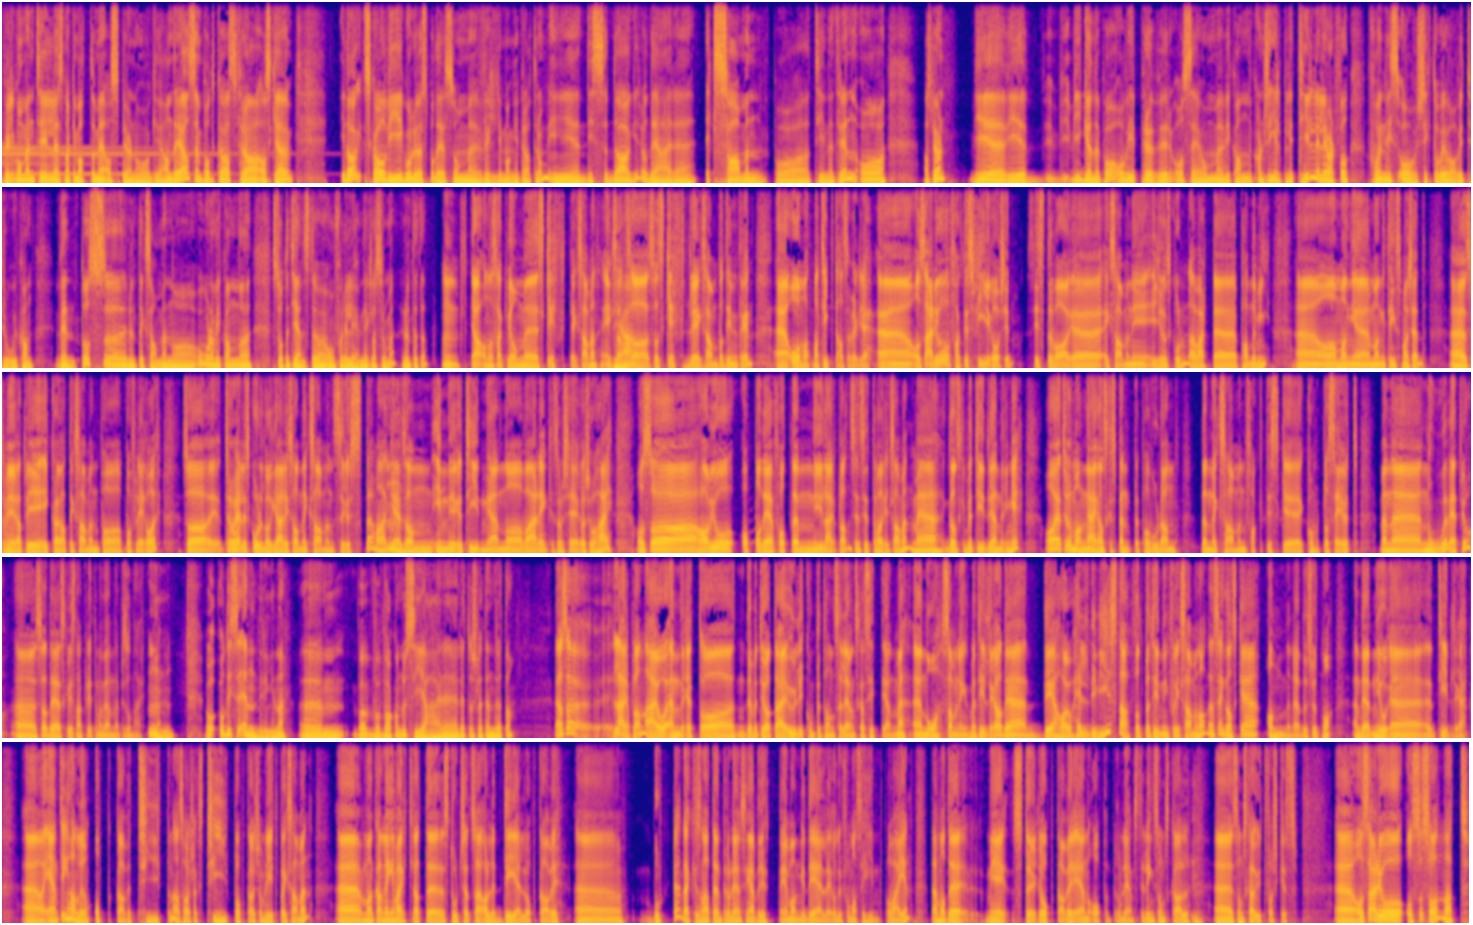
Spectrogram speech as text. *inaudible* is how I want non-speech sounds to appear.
Velkommen til Snakke matte med Asbjørn og Andreas, en podkast fra Aschehoug. I dag skal vi gå løs på det som veldig mange prater om i disse dager, og det er eh, eksamen på tiende trinn. Og Asbjørn, vi, vi, vi gønner på, og vi prøver å se om vi kan kanskje hjelpe litt til, eller i hvert fall få en viss oversikt over hva vi tror kan vente oss eh, rundt eksamen, og, og, hvordan vi kan eh, stå til tjeneste overfor elevene i klasserommet rundt dette. Mm. Ja, og nå snakker vi om uh, skriftlig eksamen. ikke sant? Ja. Så, så, skriftlig eksamen på tiende trinn. Eh, og matematikk, da, selvfølgelig. Eh, og så er det jo faktisk fire år siden sist det var eh, eksamen i, i, grunnskolen. Det har vært pandemi og mange, mange ting som har skjedd. Eh, som gjør at vi ikke har hatt eksamen på, på flere år. Så jeg tror hele Skole-Norge er litt sånn eksamensrustne. Man er ikke helt mm. sånn inne i rutinen igjen, og hva er det egentlig som skjer, og tjo hei. Og så har vi jo oppå det fått en ny læreplan siden sist det var eksamen, med ganske betydelige endringer. Og jeg tror mange er ganske spente på hvordan denne eksamen faktisk eh, kommer til å se ut. Men eh, noe vet vi jo, eh, så det skal vi snakke litt om i denne episoden her. Mm -hmm. og, og, disse endringene, eh, hva, hva, kan du si er eh, rett og slett endret, da? Ja, altså, Læreplanen er jo endret, og det betyr at det er ulik kompetanse eleven skal sitte igjen med eh, nå, sammenlignet med tidligere. og det, det, har jo heldigvis da, fått betydning for eksamen nå. Den ser ganske annerledes ut nå enn det den gjorde tidligere. Uh, og Én ting handler om oppgavetypen, altså hva slags type oppgaver som blir gitt på eksamen. Uh, man kan legge merke til at uh, stort sett så er alle deloppgaver borte. Det er ikke sånn at en problemstilling er brutt ned i mange deler, og du får masse hint på veien. Det er en måte mer større oppgaver enn åpen problemstilling som skal, som skal utforskes. og så er det jo også sånn at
